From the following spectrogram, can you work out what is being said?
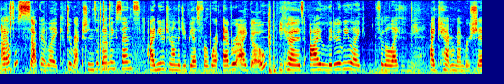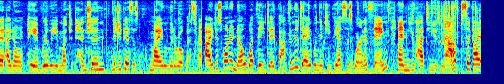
I also suck at like directions, if that makes sense. I need to turn on the GPS for wherever I go because I literally like for the life of me. I can't remember shit. I don't pay really much attention. The GPS is my literal best friend. I just want to know what they did back in the day when the GPSs weren't a thing and you had to use maps. Like I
